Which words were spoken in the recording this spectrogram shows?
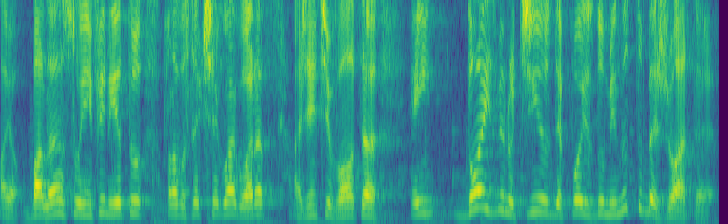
Aí, ó, balanço infinito. Para você que chegou agora, a gente volta em dois minutinhos depois do Minuto BJ.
